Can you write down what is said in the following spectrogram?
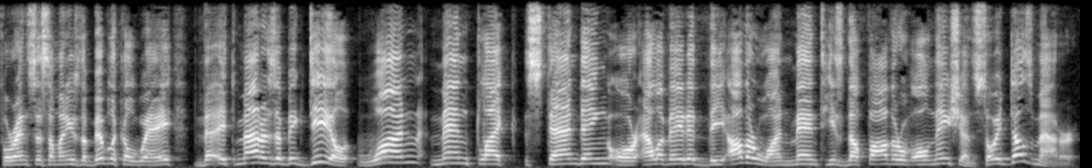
for instance, I'm going to use the biblical way, that it matters a big deal. One meant like standing or elevated, the other one meant he's the father of all nations. So it does matter.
